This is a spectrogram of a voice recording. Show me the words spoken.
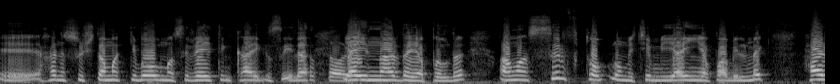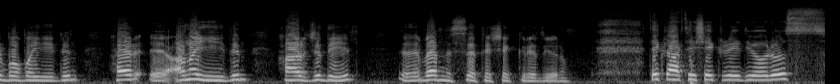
e, hani suçlamak gibi olması reyting kaygısıyla yayınlar da yapıldı. Ama sırf toplum için bir yayın yapabilmek her baba yiğidin, her e, ana yiğidin harcı değil. E, ben de size teşekkür ediyorum. Tekrar teşekkür ediyoruz.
